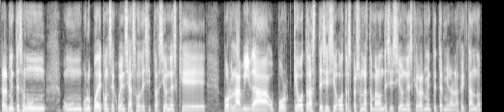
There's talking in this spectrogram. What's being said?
Realmente son un, un grupo de consecuencias o de situaciones que por la vida o porque otras, otras personas tomaron decisiones que realmente terminaron afectando.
